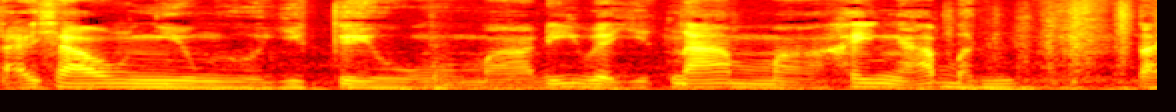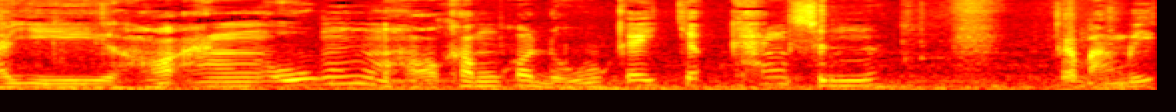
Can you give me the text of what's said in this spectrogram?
Tại sao nhiều người Việt kiều mà đi về Việt Nam mà hay ngã bệnh? Tại vì họ ăn uống mà họ không có đủ cái chất kháng sinh đó. các bạn biết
